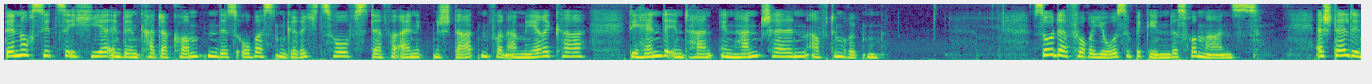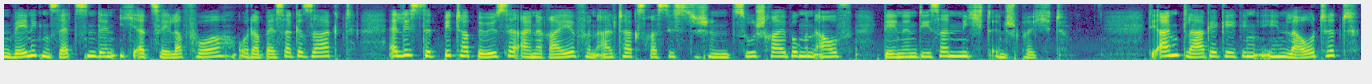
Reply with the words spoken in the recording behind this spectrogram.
Dennoch sitze ich hier in den Katakomben des obersten Gerichtshofs der Vereinigten Staaten von Amerika, die Hände in, in Handschellen auf dem Rücken. So der furiose Beginn des Romans. Er stellt in wenigen Sätzen den Ich-Erzähler vor, oder besser gesagt, er listet bitterböse eine Reihe von alltagsrassistischen Zuschreibungen auf, denen dieser nicht entspricht. Die Anklage gegen ihn lautet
